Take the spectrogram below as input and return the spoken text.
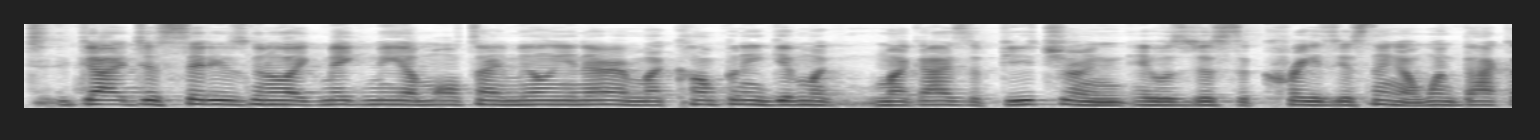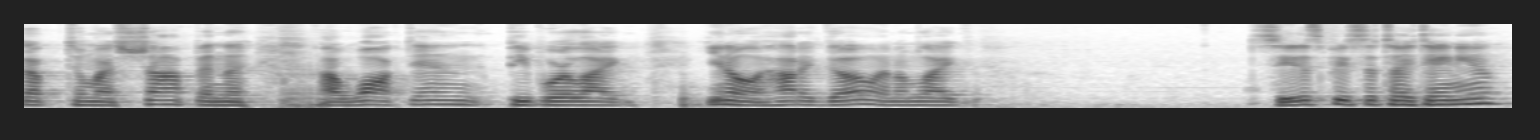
The guy just said he was gonna like make me a multimillionaire in my company, give my, my guys the future, and it was just the craziest thing. I went back up to my shop and I, I walked in. People were like, you know, how'd it go? And I'm like, see this piece of titanium?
